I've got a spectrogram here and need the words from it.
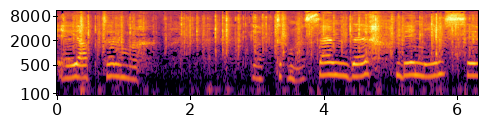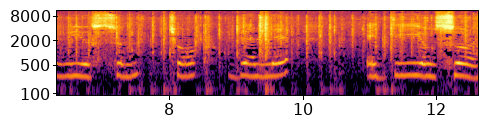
e, yaptırma. Yaptırma. Sen de beni seviyorsun. Çok belli ediyorsun.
